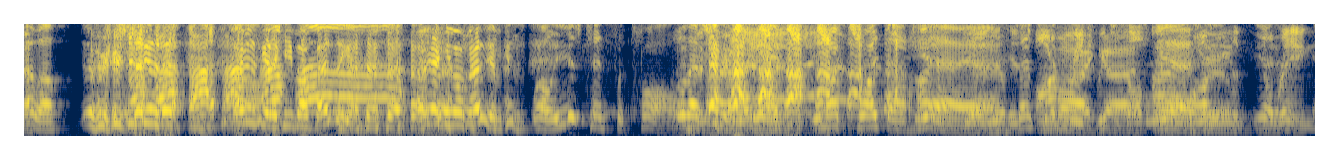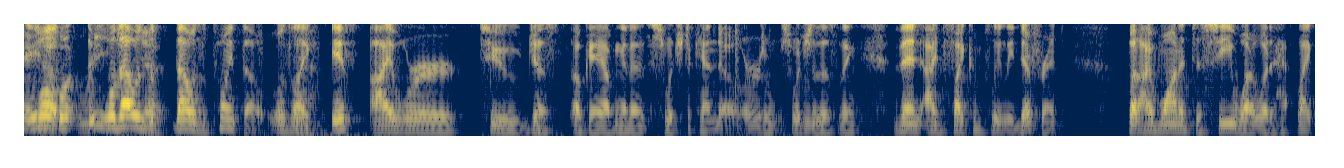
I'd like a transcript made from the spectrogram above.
Oh well, just gonna- I'm just gonna keep on fencing him. I'm gonna keep on fencing him because Well, he is ten foot tall. Well, that's You're You're not quite that height. Yeah, yeah. You're His arm Oh reach reaches gosh. all the way Yeah. across the, Yeah, the ring. eight well, foot reach. well, that was Yeah. the that was the point though. Was like if I were to just okay, I'm gonna switch to kendo or switch Mm. to this thing, then I'd fight completely different. But I wanted to see what it would ha- like.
